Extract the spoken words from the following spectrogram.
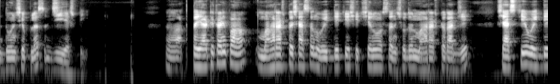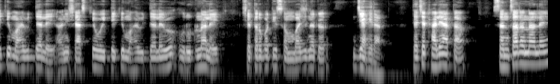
दोनशे प्लस जी एस टी आता या ठिकाणी पहा महाराष्ट्र शासन वैद्यकीय शिक्षण व संशोधन महाराष्ट्र राज्य शासकीय वैद्यकीय महाविद्यालय आणि शासकीय वैद्यकीय महाविद्यालय व रुग्णालय छत्रपती संभाजीनगर जाहिरात. त्याच्याखाली आता संचालनालय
